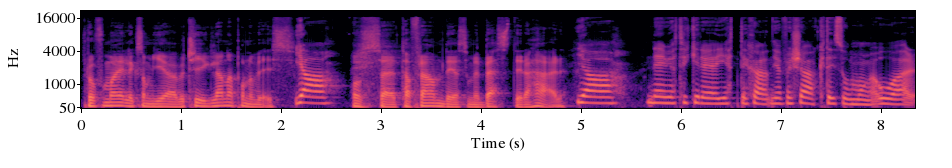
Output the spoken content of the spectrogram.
för då får man ju liksom ge över tyglarna på något vis. Ja, Och så här, ta fram det som är bäst i det här. ja, nej, jag tycker det är jätteskönt. Jag försökte i så många år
